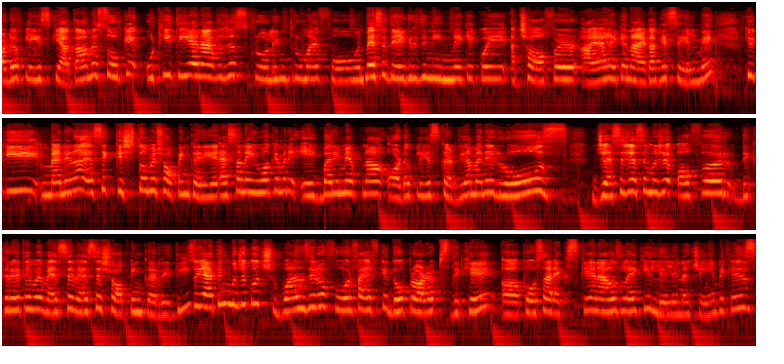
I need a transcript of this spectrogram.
order place किया था. मैं सो के उठी थी and I was just scrolling through my phone. मैं ऐसे देख रही थी नींद में कि कोई अच्छा offer आया है क्या नायका के सेल में क्योंकि मैंने ना ऐसे किश्तों में शॉपिंग करी है ऐसा नहीं हुआ कि मैंने एक बारी में अपना ऑर्डर प्लेस कर दिया। मैंने रोज जैसे जैसे मुझे ऑफ़र दिख रहे थे, मैं वैसे वैसे शॉपिंग कर रही थी। सो आई थिंक मुझे कुछ 1045 के दो प्रोडक्ट्स दिखे कोसार एक्स के एंड आई वाज लाइक ये ले लेना चाहिए बिकॉज़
